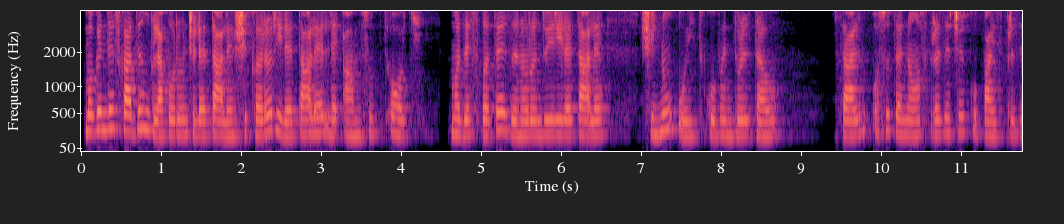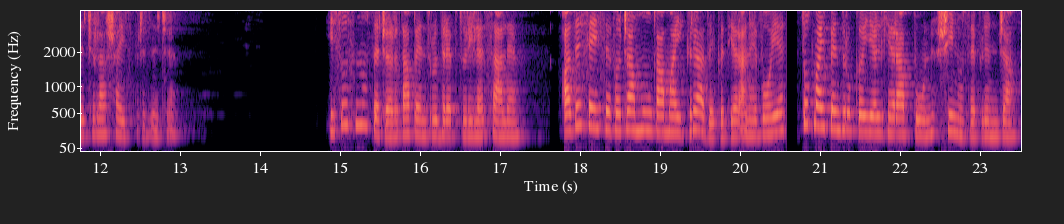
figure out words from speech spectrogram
Mă gândesc adânc la poruncile tale și cărările tale le am sub ochi. Mă desfătez în rânduirile tale și nu uit cuvântul tău. Psalm 119 cu 14 la 16 Isus nu se certa pentru drepturile sale. Adesea îi se făcea munca mai grea decât era nevoie, tocmai pentru că el era bun și nu se plângea.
